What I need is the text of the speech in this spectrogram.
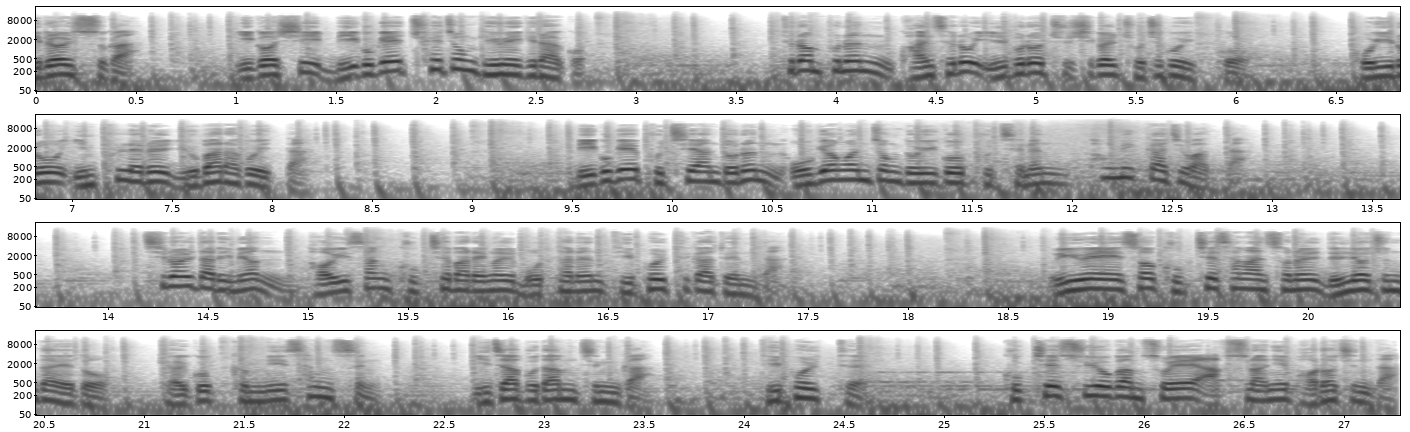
이럴 수가. 이것이 미국의 최종 계획이라고. 트럼프는 관세로 일부러 주식을 조지고 있고 고의로 인플레를 유발하고 있다. 미국의 부채 한도는 5경 원 정도이고 부채는 턱 밑까지 왔다. 7월 달이면 더 이상 국채 발행을 못하는 디폴트가 된다. 의회에서 국채 상한선을 늘려준다 해도 결국 금리 상승, 이자 부담 증가, 디폴트, 국채 수요 감소의 악순환이 벌어진다.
